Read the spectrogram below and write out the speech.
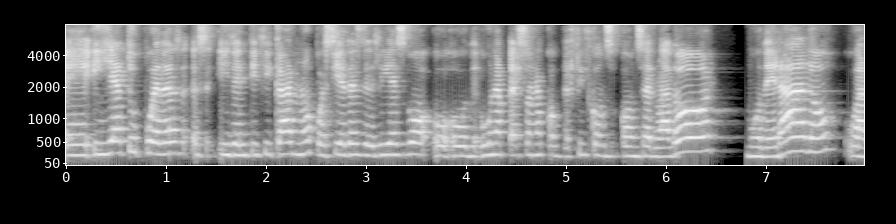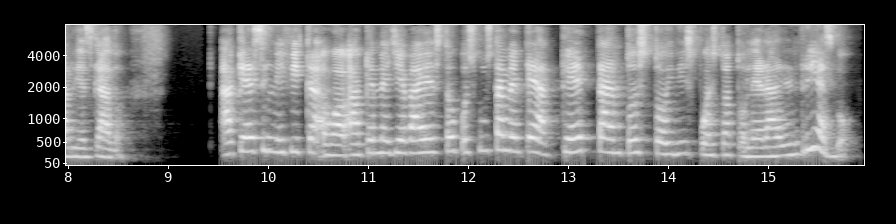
eh, y ya tú puedes identificar, ¿no? Pues si eres de riesgo o, de una persona con perfil conservador, moderado o arriesgado. ¿A qué significa o a qué me lleva esto? Pues justamente a qué tanto estoy dispuesto a tolerar el riesgo.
